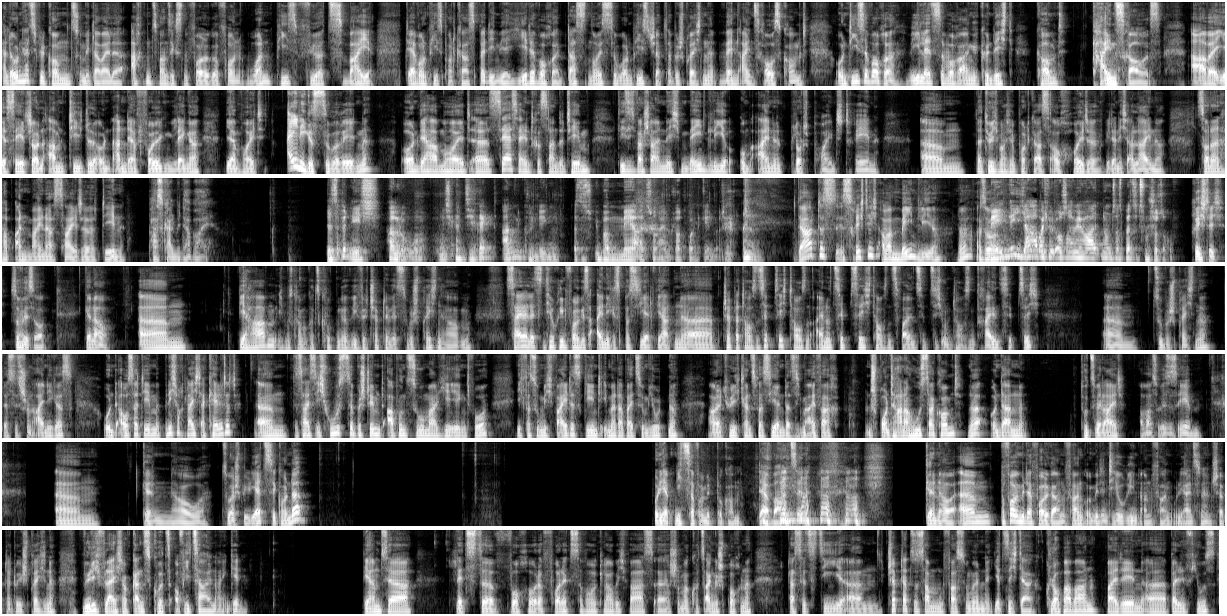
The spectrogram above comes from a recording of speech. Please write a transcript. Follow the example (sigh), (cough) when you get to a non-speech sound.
Hallo und herzlich willkommen zur mittlerweile 28. Folge von One Piece für zwei, der One Piece Podcast, bei dem wir jede Woche das neueste One Piece Chapter besprechen, wenn eins rauskommt. Und diese Woche, wie letzte Woche angekündigt, kommt keins raus. Aber ihr seht schon am Titel und an der Folgenlänge, wir haben heute einiges zu bereden. Und wir haben heute äh, sehr, sehr interessante Themen, die sich wahrscheinlich mainly um einen Plotpoint drehen. Ähm, natürlich mache ich den Podcast auch heute wieder nicht alleine, sondern habe an meiner Seite den Pascal mit dabei. Das bin ich. Hallo. Und ich kann direkt ankündigen, dass es über mehr als nur einen Plotpoint gehen wird. (clears throat) Ja, das ist richtig, aber mainly, ne? Also, mainly, ja, aber ich würde auch sagen, wir halten uns das Beste zum Schluss auf. Richtig, sowieso. Genau. Ähm, wir haben, ich muss gerade mal kurz gucken, ne, wie viele Chapter wir jetzt zu besprechen haben. Seit der letzten Theorienfolge ist einiges passiert. Wir hatten äh, Chapter 1070, 1071, 1072 und 1073 ähm, zu besprechen. Ne? Das ist schon einiges. Und außerdem bin ich auch leicht erkältet. Ähm, das heißt, ich huste bestimmt ab und zu mal hier irgendwo. Ich versuche mich weitestgehend immer dabei zu muten. Ne? Aber natürlich kann es passieren, dass ich mir einfach ein spontaner Huster kommt. Ne? Und dann tut es mir leid. Aber so ist es eben. Ähm, Genau. Zum Beispiel jetzt, Sekunde. Und ihr habt nichts davon mitbekommen. Der Wahnsinn. (laughs) genau. Ähm, bevor wir mit der Folge anfangen und mit den Theorien anfangen und die einzelnen Chapter durchsprechen, würde ich vielleicht noch ganz kurz auf die Zahlen eingehen. Wir haben es ja letzte Woche oder vorletzte Woche, glaube ich, war es, äh, schon mal kurz angesprochen, dass jetzt die ähm, Chapter-Zusammenfassungen jetzt nicht der Klopper waren bei den, äh, bei den Views,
